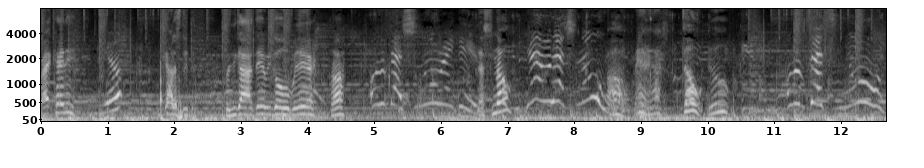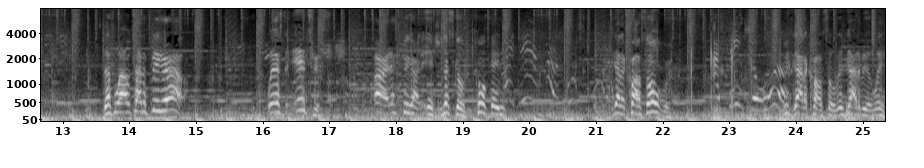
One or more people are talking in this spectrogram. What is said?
Right, KD? Yep. We gotta do the, So you guys, there we go over there, huh? Oh, look at that snow right there. That snow? yeah, at that snow. Oh man, that's dope, dude. Oh, look at that snow. That's what I was trying to figure out. Where's the entrance? All right, let's figure out the entrance. Let's go. Come on, KD. Right there. Look. You gotta cross over. I think so. Hold We gotta cross over. There's gotta be a way.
